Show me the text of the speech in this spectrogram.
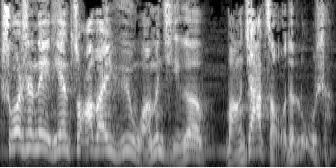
说是那天抓完鱼，我们几个往家走的路上，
